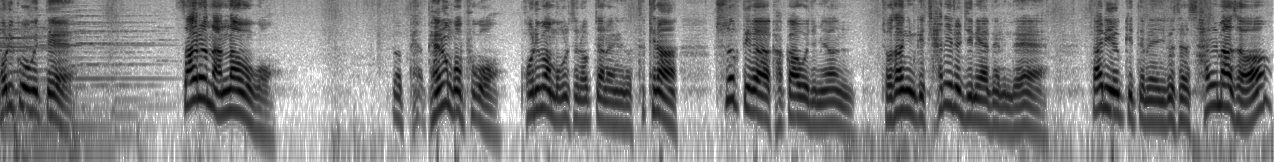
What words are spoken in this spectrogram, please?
보릿고기 때 쌀은 안 나오고 또 배, 배는 고프고 보리만 먹을 수는 없잖아요. 그래서 특히나 추석 때가 가까워지면 조상님께 차례를 지내야 되는데 쌀이 없기 때문에 이것을 삶아서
